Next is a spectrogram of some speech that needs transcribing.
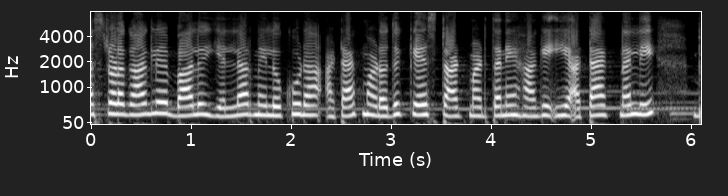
ಅಷ್ಟರೊಳಗಾಗಲೇ ಬಾಲು ಎಲ್ಲರ ಮೇಲೂ ಕೂಡ ಅಟ್ಯಾಕ್ ಮಾಡೋದಕ್ಕೆ ಸ್ಟಾರ್ಟ್ ಮಾಡ್ತಾನೆ. ಹಾಗೆ ಈ ಅಟ್ಯಾಕ್ನಲ್ಲಿ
